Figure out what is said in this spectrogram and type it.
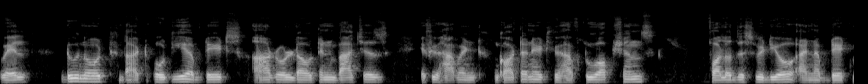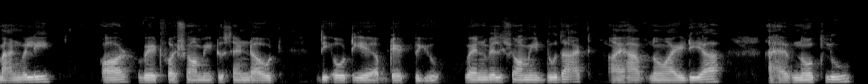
Well, do note that OTA updates are rolled out in batches. If you haven't gotten it, you have two options. Follow this video and update manually or wait for Xiaomi to send out the OTA update to you. When will Xiaomi do that? I have no idea. I have no clue.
